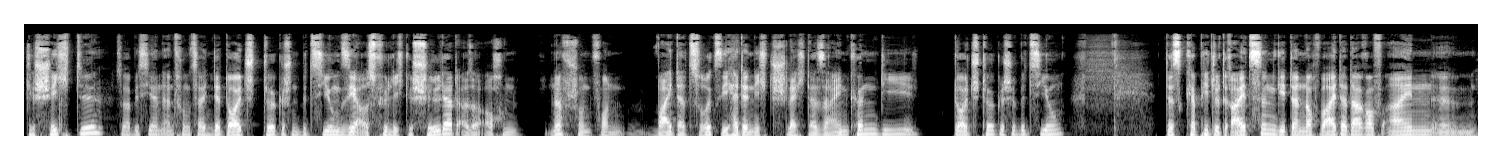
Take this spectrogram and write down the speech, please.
Geschichte, so habe ich es hier in Anführungszeichen, der deutsch-türkischen Beziehung sehr ausführlich geschildert, also auch ne, schon von weiter zurück. Sie hätte nicht schlechter sein können, die deutsch-türkische Beziehung. Das Kapitel 13 geht dann noch weiter darauf ein. Ähm,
